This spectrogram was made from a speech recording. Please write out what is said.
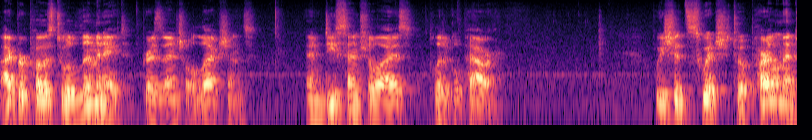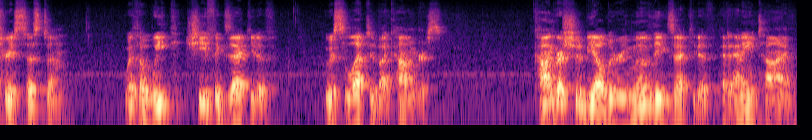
I propose to eliminate presidential elections and decentralize political power. We should switch to a parliamentary system with a weak chief executive who is selected by Congress. Congress should be able to remove the executive at any time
